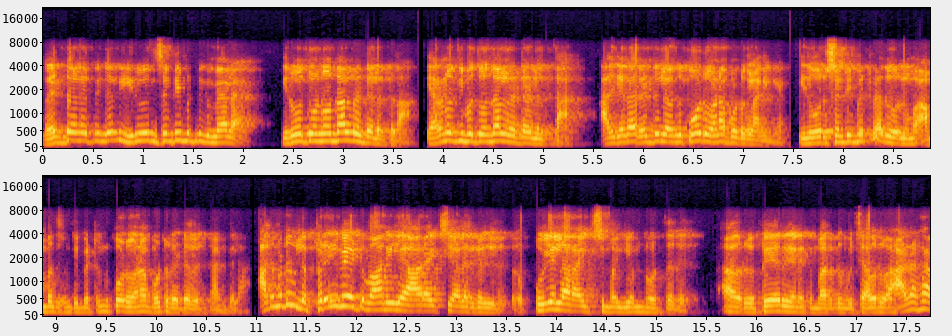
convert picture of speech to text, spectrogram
ரெட் அலர்ட்டுங்கிறது இருபது சென்டிமீட்டருக்கு மேல. இருபத்தி ஒண்ணு வந்தாலும் ரெட் அலர்ட் தான். இரநூத்தி பத்து வந்தாலும் ரெட் அலர்ட் தான். அதுக்கு ஏதாவது ரெட்டுல வந்து கோடு வேணா போட்டுக்கலாம் நீங்க. இது ஒரு சென்டிமீட்டர் அது ஒரு ஐம்பது சென்டிமீட்டர் கோடு வேணா போட்டு ரெட் காமிக்கலாம் அது மட்டும் இல்ல பிரைவேட் வானிலை ஆராய்ச்சியாளர்கள் புயல் ஆராய்ச்சி மையம்னு ஒருத்தர் அவர் பேரு எனக்கு மறந்து போச்சு. அவர் அழகா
